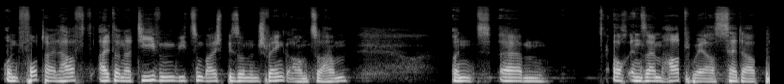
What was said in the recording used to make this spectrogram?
und vorteilhaft, Alternativen wie zum Beispiel so einen Schwenkarm zu haben und ähm, auch in seinem Hardware-Setup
